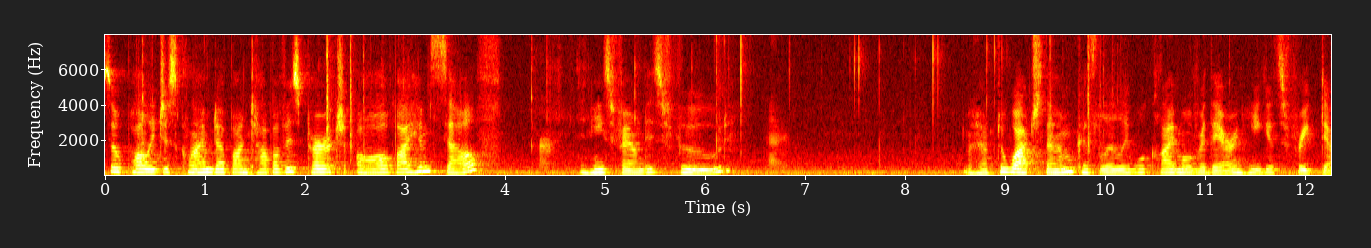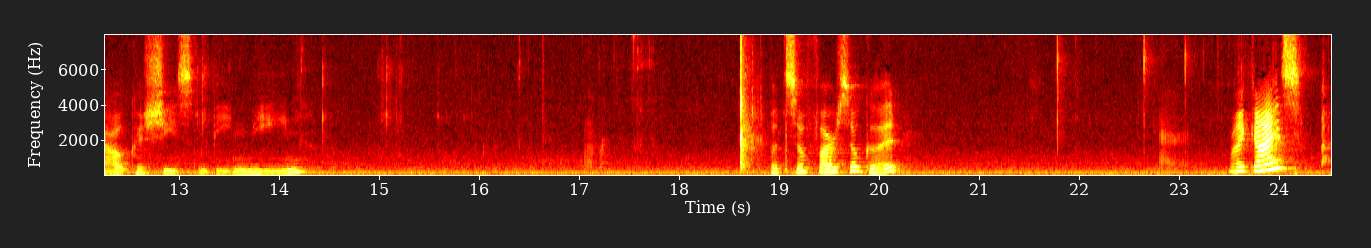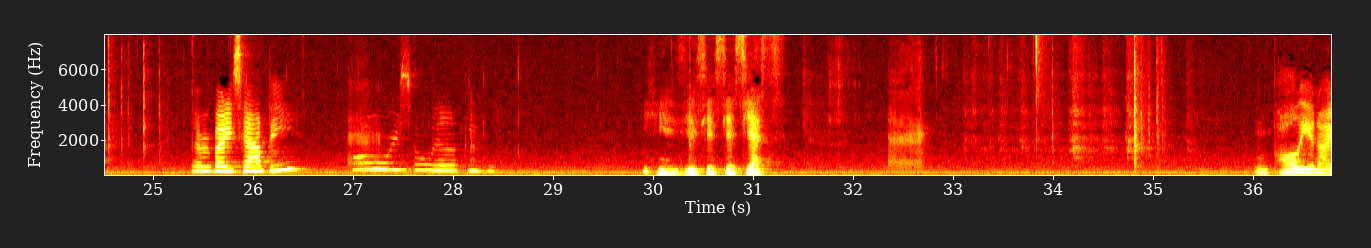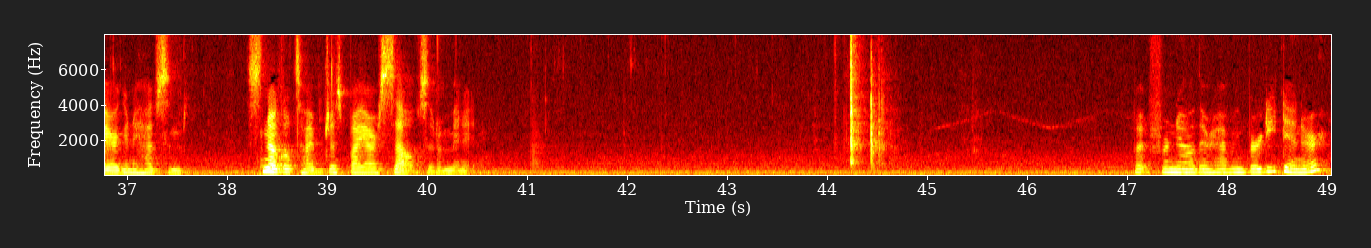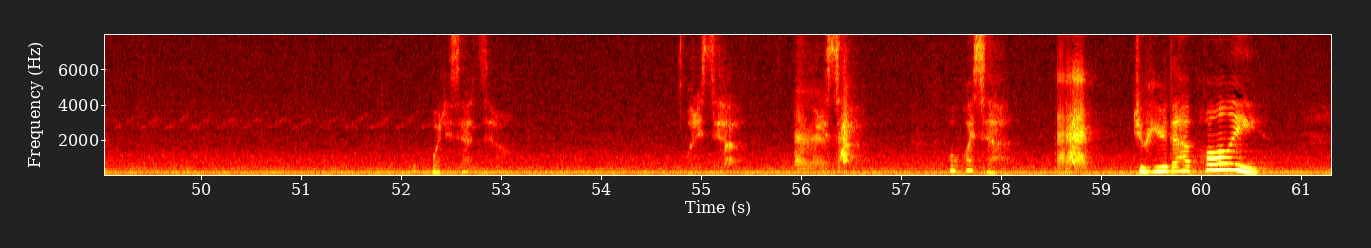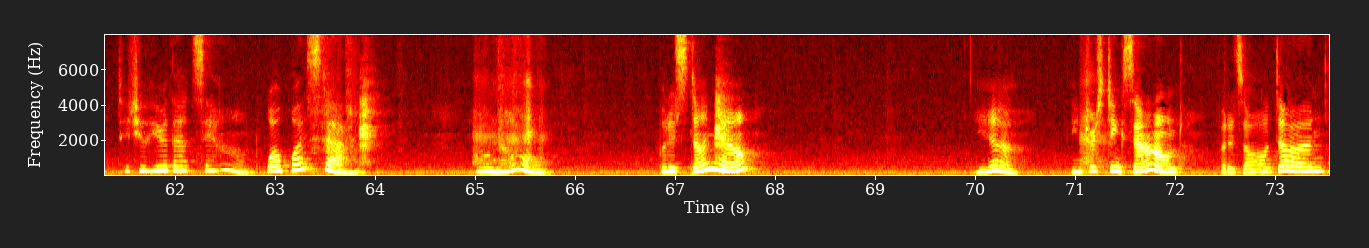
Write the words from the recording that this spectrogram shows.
So Paulie just climbed up on top of his perch all by himself. And he's found his food. I have to watch them because Lily will climb over there and he gets freaked out because she's being mean. But so far, so good. Right, guys? Everybody's happy? Oh, we're so happy. Yes, yes, yes, yes, yes. And Paulie and I are going to have some snuggle time just by ourselves in a minute. But for now, they're having birdie dinner. What is that sound? What is that? What is that? What was that? Did you hear that, Paulie? Did you hear that sound? What was that? Oh no. But it's done now. Yeah, interesting sound, but it's all done.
